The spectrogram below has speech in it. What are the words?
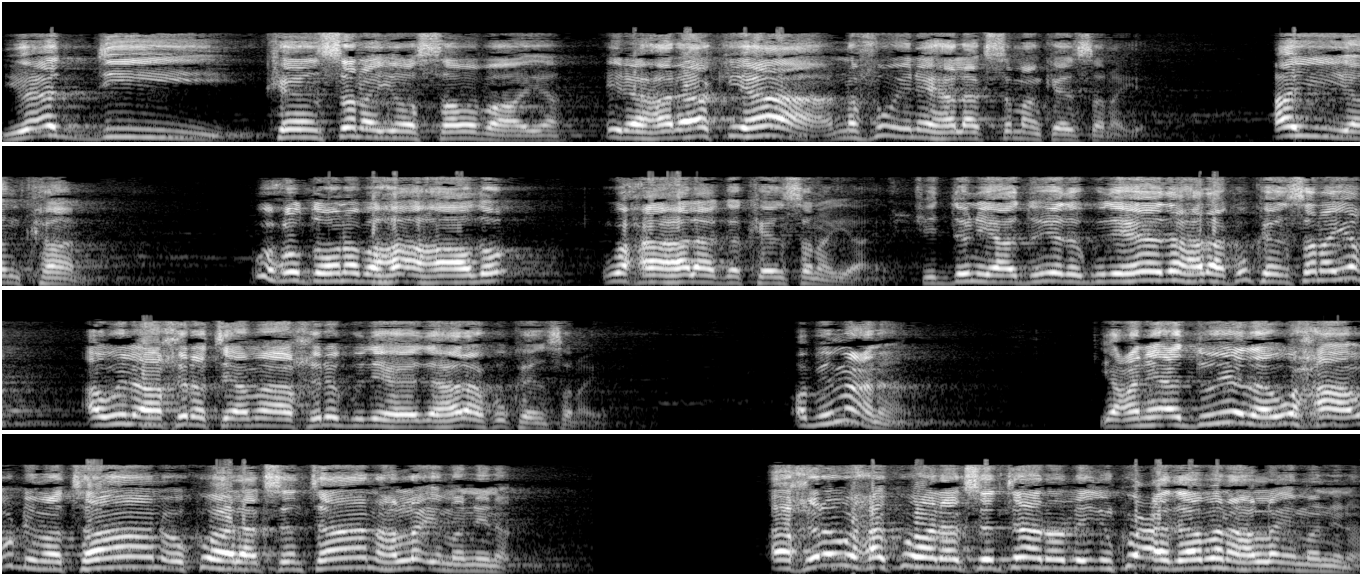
yu'addii keensanayo sababaaya ilaa halaakiha nafuu inay halaagsamaan keensanaya ayan kaan wuxuu doonaba ha ahaado waxaa halaagga keensanaya. Fi dunya adduunyada gudaheeda halaag ku keensanaya aw ilaakhirati ama aakhiro gudaheeda halaag ku keensanaya oo bimacnaa yacnii adduunyada waxaa u dhimataan oo ku halaagsantaan ha la imanina. Aakhiro waxaa ku halaagsantaan oo laydinku cadaabana ha la imanina.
